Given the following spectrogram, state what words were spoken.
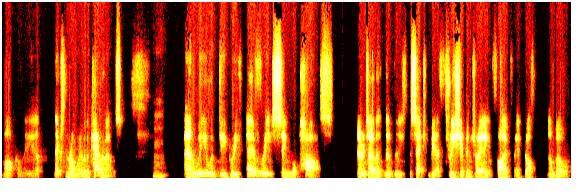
mark on the uh, next to the runway with a cameraman was. Hmm. And we would debrief every single pass. Every time the, the, the section be a three ship in training, a five aircraft number, or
